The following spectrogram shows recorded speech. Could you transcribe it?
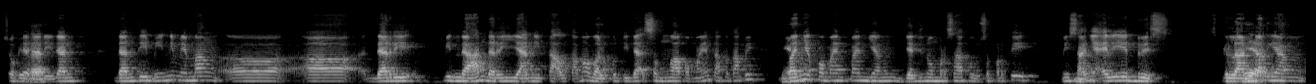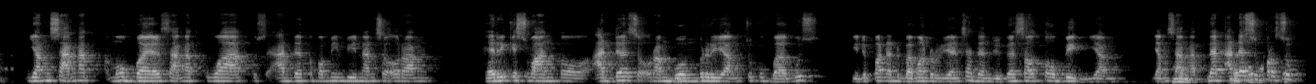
Sofyan Hadi. Ya. Dan dan tim ini memang uh, uh, dari pindahan dari Yanita Utama walaupun tidak semua pemain tapi tapi ya. banyak pemain-pemain yang jadi nomor satu seperti misalnya ya. Eli Idris gelandang ya. yang yang sangat mobile sangat kuat terus ada kepemimpinan seorang Heri Kiswanto ada seorang bomber yang cukup bagus di depan ada Bambang Rudiansyah dan juga Saud Tobing yang yang sangat dan ada super sub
